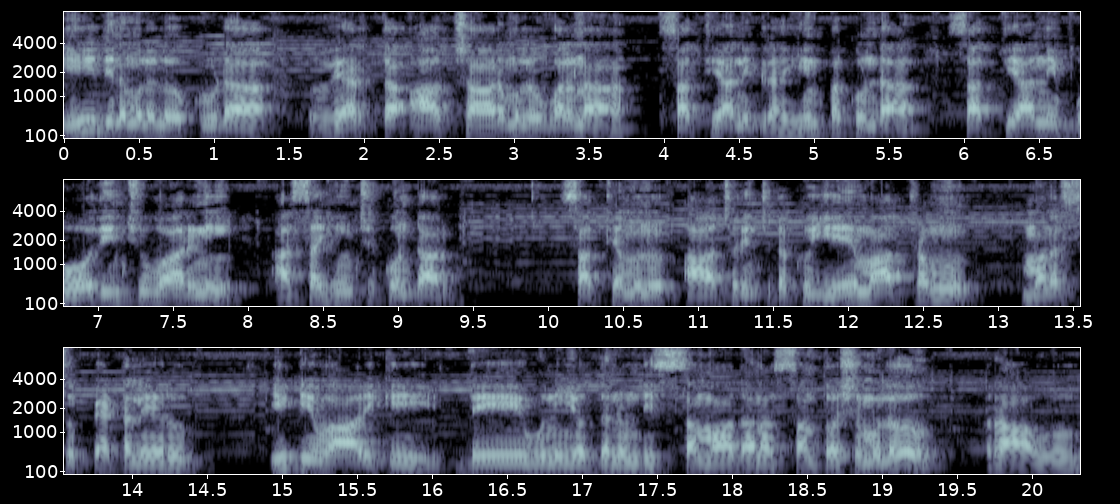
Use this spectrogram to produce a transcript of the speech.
ఈ దినములలో కూడా వ్యర్థ ఆచారముల వలన సత్యాన్ని గ్రహింపకుండా సత్యాన్ని బోధించు వారిని అసహించుకుంటారు. సత్యమును ఆచరించుటకు ఏమాత్రము మనస్సు పెట్టలేరు. ఇటీవారికి దేవుని యొద్ద నుండి సమాధాన సంతోషములు రావు.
